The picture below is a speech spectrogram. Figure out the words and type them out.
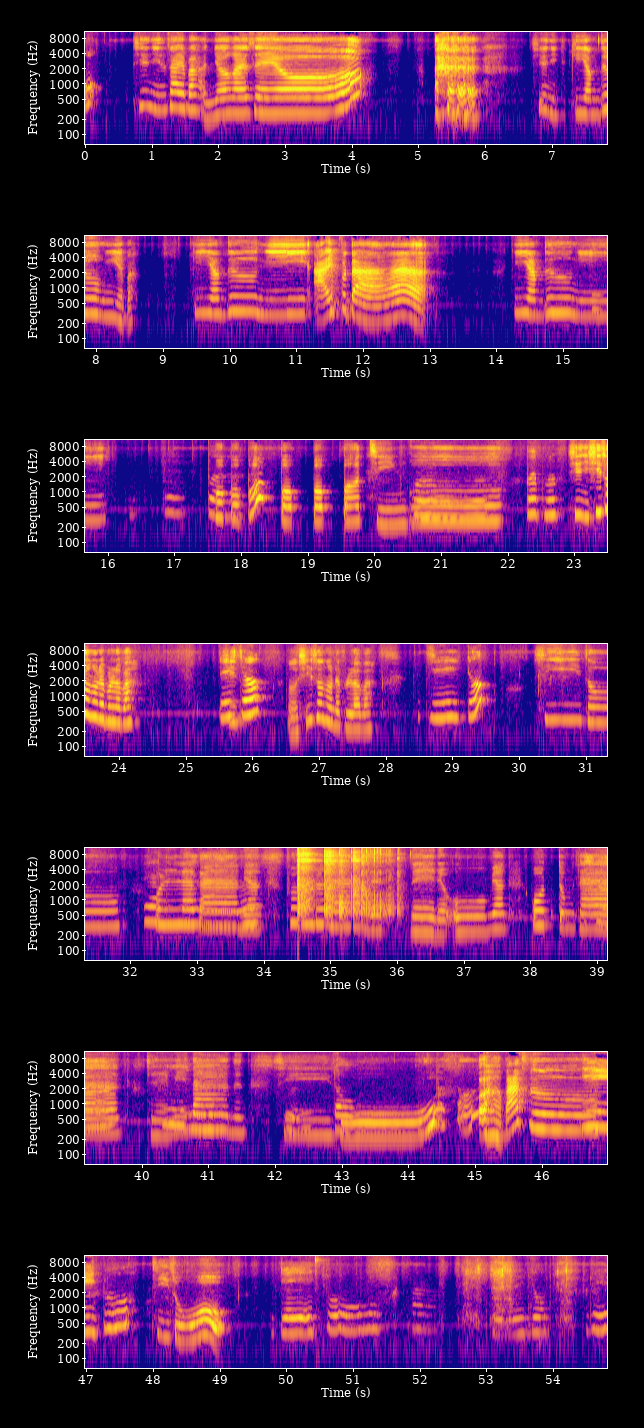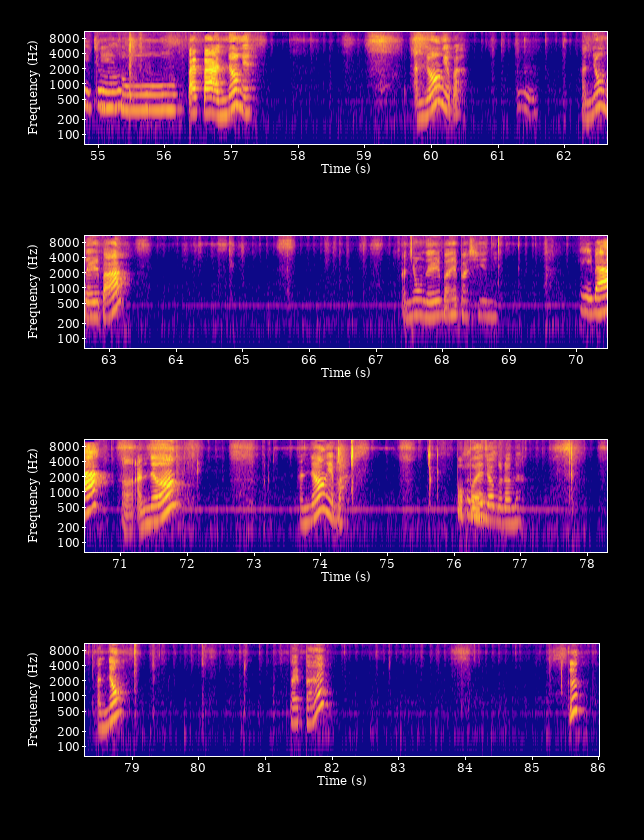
어? 시은 인사해봐. 안녕하세요. 시은이 귀염둥이 해봐. 귀염둥이. 아, 이쁘다. 귀염둥이. 뽀뽀뽀 뽀뽀뽀 친구. 시은이 시소 노래 불러봐. 지도 어, 시소 노래 불러봐. 지도 시소 올라가면 푸른 하늘 내려오면 꽃동산 재미나는 시소. 아, 박수. 시소. 지도 시소. 빠빠 안녕해. 안녕 해봐 안녕 내일 봐 안녕 내일 봐 해봐 시은이 해봐 어, 안녕. 안녕 해봐. 뽀뽀해줘 그러면. 안녕. 바이바이. 끝.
